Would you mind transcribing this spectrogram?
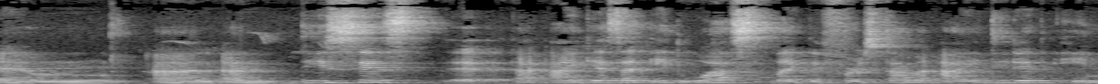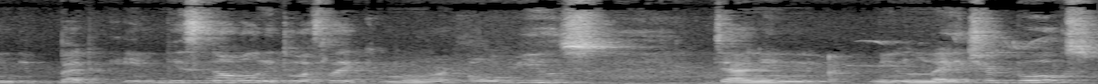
Um, and and this is uh, I guess that it was like the first time I did it in but in this novel it was like more obvious than in, in later books.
